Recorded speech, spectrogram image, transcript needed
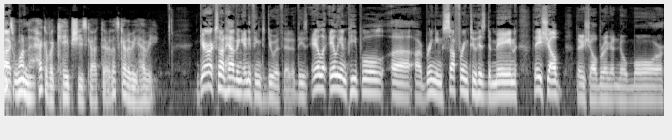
That's one heck of a cape she's got there. That's got to be heavy. Garokk's not having anything to do with it. These alien people uh, are bringing suffering to his domain. They shall they shall bring it no more.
